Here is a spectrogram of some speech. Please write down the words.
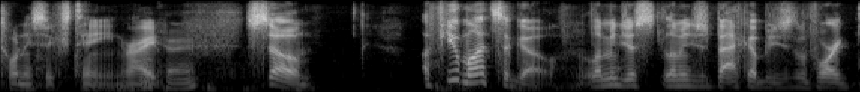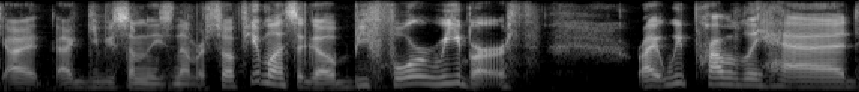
2016 right? Okay. so a few months ago let me just let me just back up just before I, I, I give you some of these numbers. So a few months ago before rebirth right we probably had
